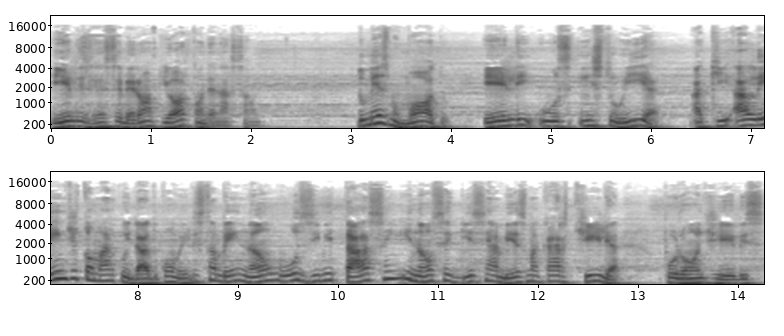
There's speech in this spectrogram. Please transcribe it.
e eles receberão a pior condenação. Do mesmo modo, ele os instruía a que, além de tomar cuidado com eles, também não os imitassem e não seguissem a mesma cartilha por onde eles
